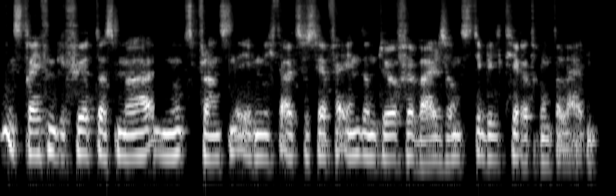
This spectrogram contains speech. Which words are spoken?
ins Treffen geführt, dass man Nutzpflanzen eben nicht allzu sehr verändern dürfe, weil sonst die Wildtiere darunter leiden.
